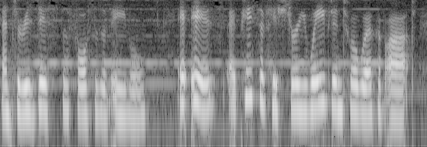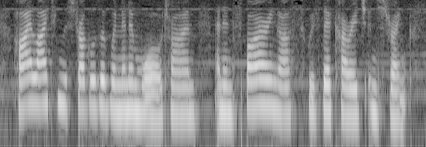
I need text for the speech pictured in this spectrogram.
and to resist the forces of evil. It is a piece of history weaved into a work of art, highlighting the struggles of women in wartime and inspiring us with their courage and strength.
